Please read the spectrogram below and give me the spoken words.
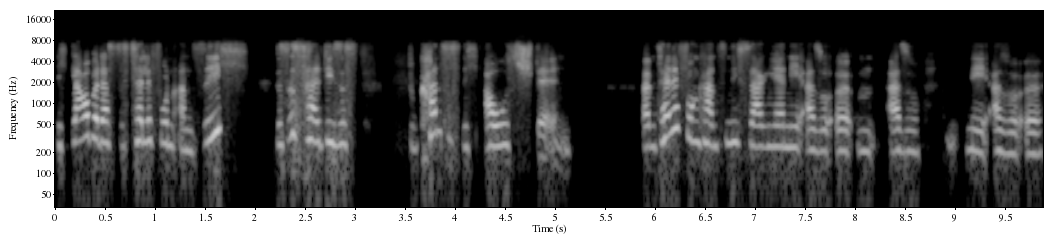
ich glaube, dass das Telefon an sich, das ist halt dieses, du kannst es nicht ausstellen. Beim Telefon kannst du nicht sagen, ja, nee, also, äh, also, nee, also, äh,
